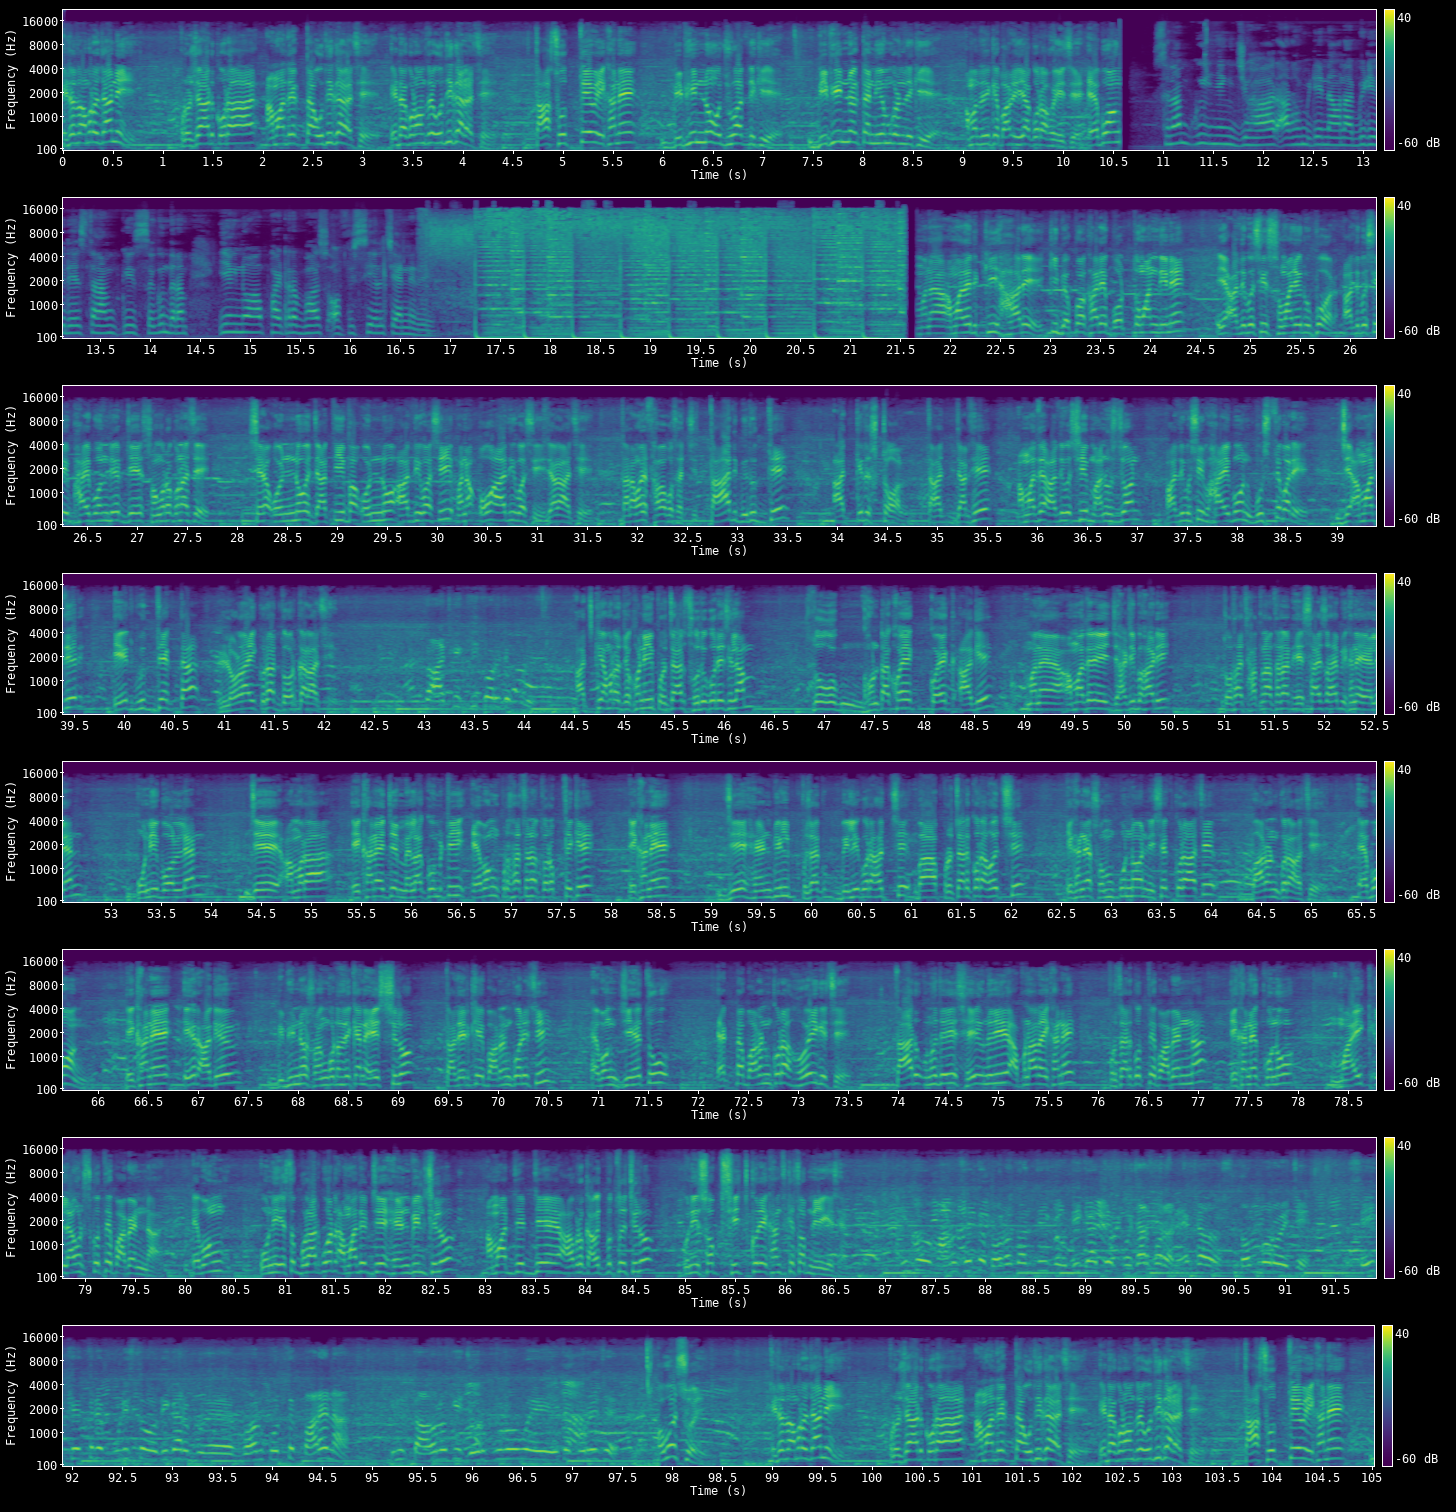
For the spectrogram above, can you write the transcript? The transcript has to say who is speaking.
Speaker 1: এটা তো আমরা জানি। প্রচার করা আমাদের একটা অধিকার আছে। এটা গণতন্ত্রের অধিকার আছে। তা সত্ত্বেও এখানে বিভিন্ন অজুহাত দেখিয়ে, বিভিন্ন একটা নিয়মকরণ দেখিয়ে আমাদেরকে ইয়া করা হয়েছে। এবং
Speaker 2: সালাম কুকি ইং জোহার, আর মিটে নাওনা वीडियो रे सनाम की सगुन दरम इंग नवा फाइटर भास ऑफिशियल
Speaker 1: মানে আমাদের কি হারে কি ব্যাপক হারে বর্তমান দিনে এই আদিবাসী সমাজের উপর আদিবাসী ভাই বোনদের যে সংরক্ষণ আছে সেটা অন্য জাতি বা অন্য আদিবাসী মানে অ আদিবাসী যারা আছে তারা আমাদের থাবা বসাচ্ছে। তার বিরুদ্ধে আজকের স্টল তার যাতে আমাদের আদিবাসী মানুষজন আদিবাসী ভাই বোন বুঝতে পারে যে আমাদের এর বিরুদ্ধে একটা লড়াই করার দরকার আছে।
Speaker 3: তো আজকে কি পুলিশ?
Speaker 1: আজকে আমরা যখনই প্রচার শুরু করেছিলাম তো ঘণ্টা কয়েক কয়েক আগে মানে আমাদের এই ঝাঁটি পাহাড়ি তথা ছাতনা থানার এসআই সাহেব এখানে এলেন। উনি বললেন যে, আমরা এখানে যে মেলা কমিটি এবং প্রশাসনের তরফ থেকে এখানে যে হ্যান্ডবিল প্রচার বিলি করা হচ্ছে বা প্রচার করা হচ্ছে, এখানে সম্পূর্ণ নিষেধ করা আছে, বারণ করা আছে এবং এখানে এর আগেও বিভিন্ন সংগঠন এখানে এসেছিল, তাদেরকে বারণ করেছি এবং যেহেতু একটা বারণ করা হয়ে গেছে, তার অনুযায়ী, সেই অনুযায়ী আপনারা এখানে প্রচার করতে পাবেন না। এখানে কোনো মাইক অ্যালাউন্স করতে পাবেন না। এবং উনি এসব বলার পর আমাদের যে হ্যান্ডবিল ছিল আমাদের যে আবার কাগজপত্র ছিল উনি সব সিজ করে এখান থেকে সব নিয়ে গেছেন।
Speaker 3: কিন্তু মানুষের তো গণতান্ত্রিক অধিকার যে প্রচার করার একটা স্তম্ভ রয়েছে সেই ক্ষেত্রে পুলিশ তো অধিকার বহন করতে পারে না। কিন্তু তাহলে কি জোরপূর্বক এটা করেছে?
Speaker 1: অবশ্যই। এটা তো আমরা জানি। প্রচার করা আমাদের একটা অধিকার আছে, এটা গণতন্ত্রের অধিকার আছে। তা সত্ত্বেও এখানে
